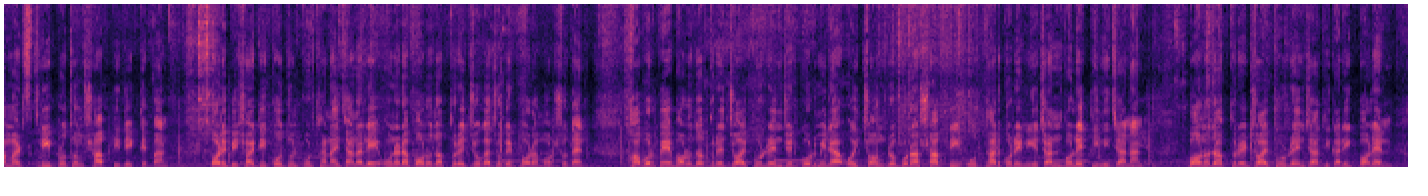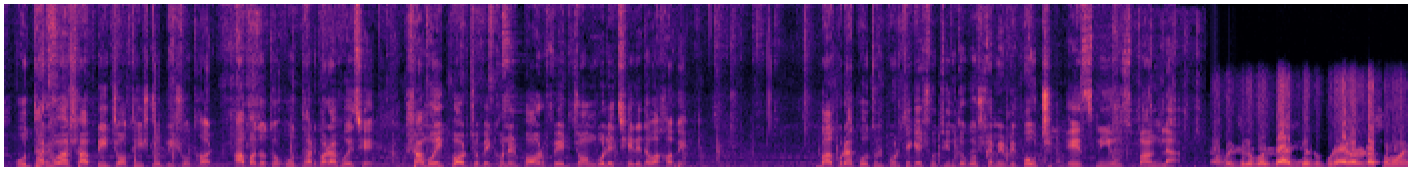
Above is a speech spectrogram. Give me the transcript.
আমার স্ত্রী প্রথম সাপটি দেখতে পান। পরে বিষয়টি কতুলপুর থানায় জানালে ওনারা বন দপ্তরে যোগাযোগের পরামর্শ দেন। খবর পেয়ে বন দপ্তরের জয়পুর রেঞ্জের কর্মীরা ওই চন্দ্রবোড়া সাপটি উদ্ধার করে নিয়ে যান বলে তিনি জানান। বন দপ্তরের জয়পুর রেঞ্জ আধিকারিক বলেন, উদ্ধার হওয়া সাপটি যথেষ্ট বিষধর। আপাতত উদ্ধার করা হয়েছে। সাময়িক পর্যবেক্ষণের পর ফের জঙ্গলে ছেড়ে দেওয়া হবে। বাঁকুড়া কতুলপুর থেকে সুচিন্ত গোস্বামীর রিপোর্ট, এস নিউজ বাংলা। হয়েছিল বলতে আজকে দুপুরে এগারোটার সময়।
